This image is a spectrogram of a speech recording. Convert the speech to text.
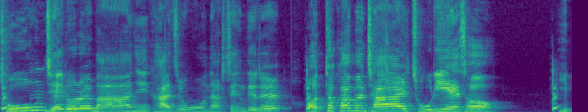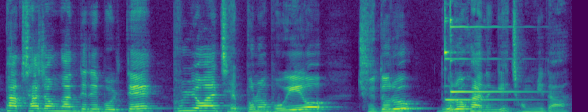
좋은 재료를 많이 가져온 학생들을 어떻게 하면 잘 조리해서 입학 사정관들이 볼 때 훌륭한 제품을 보여 주도록 노력하는 게 접니다.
